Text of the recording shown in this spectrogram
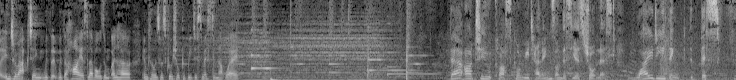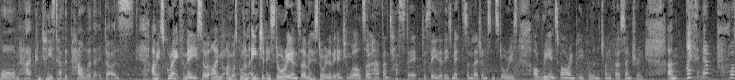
interacting with the, with the highest levels, and, and her influence was crucial, could be dismissed in that way. There are two classical retellings on this year's shortlist. Why do you think this form continues to have the power that it does? I mean, it's great for me. So I'm, I'm what's called an ancient historian. So I'm a historian of the ancient world. So how fantastic to see that these myths and legends and stories are re-inspiring people in the 21st century. Um, I think there are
